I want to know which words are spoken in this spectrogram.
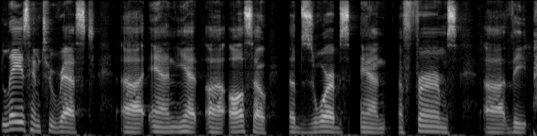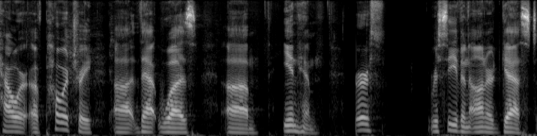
lays him to rest uh, and yet uh, also absorbs and affirms uh, the power of poetry uh, that was um, in him. Earth, receive an honored guest.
